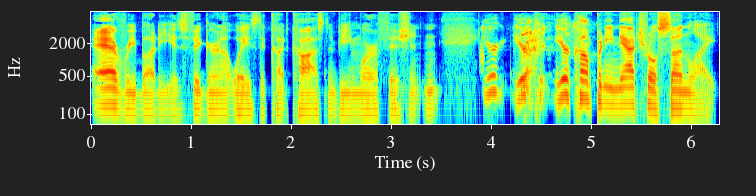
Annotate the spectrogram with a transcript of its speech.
everybody is figuring out ways to cut costs and be more efficient. And your your right. your company, Natural Sunlight,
